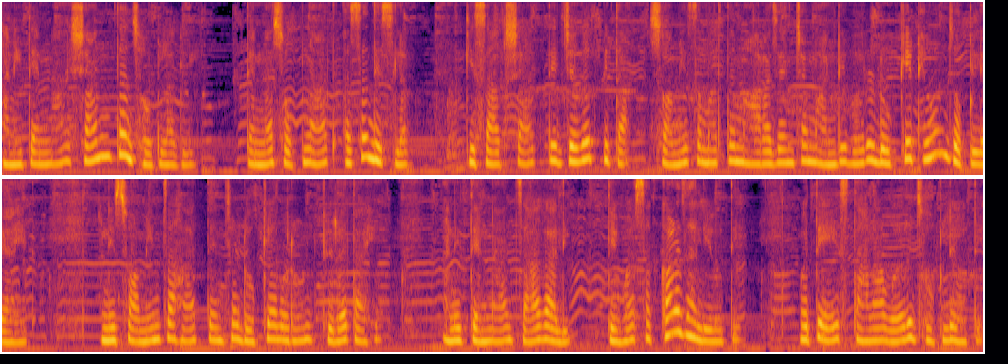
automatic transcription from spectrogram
आणि त्यांना शांत झोप लागली. त्यांना स्वप्नात असं दिसलं की साक्षात ते जगतपिता स्वामी समर्थ महाराजांच्या मांडीवर डोके ठेवून झोपले आहेत आणि स्वामींचा हात त्यांच्या डोक्यावरून फिरत आहे आणि त्यांना जाग आली तेव्हा सकाळ झाली होती. व ते स्थानावर झोपले होते.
